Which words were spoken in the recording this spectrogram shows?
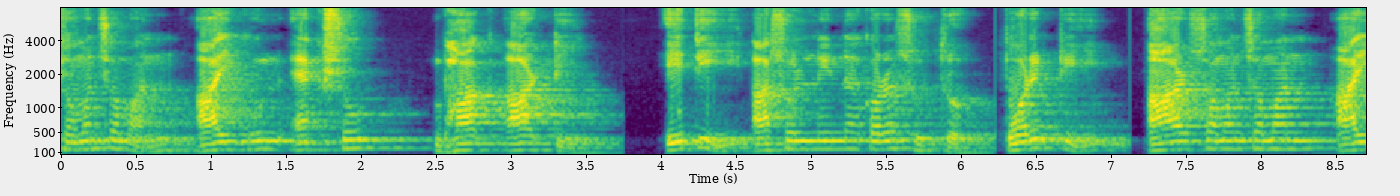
সমান সমান আই গুণ একশো ভাগ আর টি এটি আসল নির্ণয় করার সূত্র। পরেরটি আর সমান সমান আই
